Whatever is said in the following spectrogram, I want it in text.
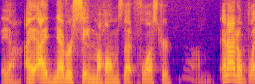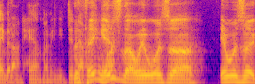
yeah, I, I'd never seen Mahomes that flustered, um, and I don't blame it on him. I mean, he didn't. The thing is, though, it was a it was a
